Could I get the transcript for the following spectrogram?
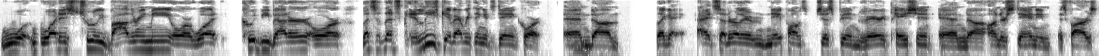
wh- what is truly bothering me or what could be better, or let's let's at least give everything its day in court. And um, like I, I, said earlier, Napalm's just been very patient and uh, understanding as far as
